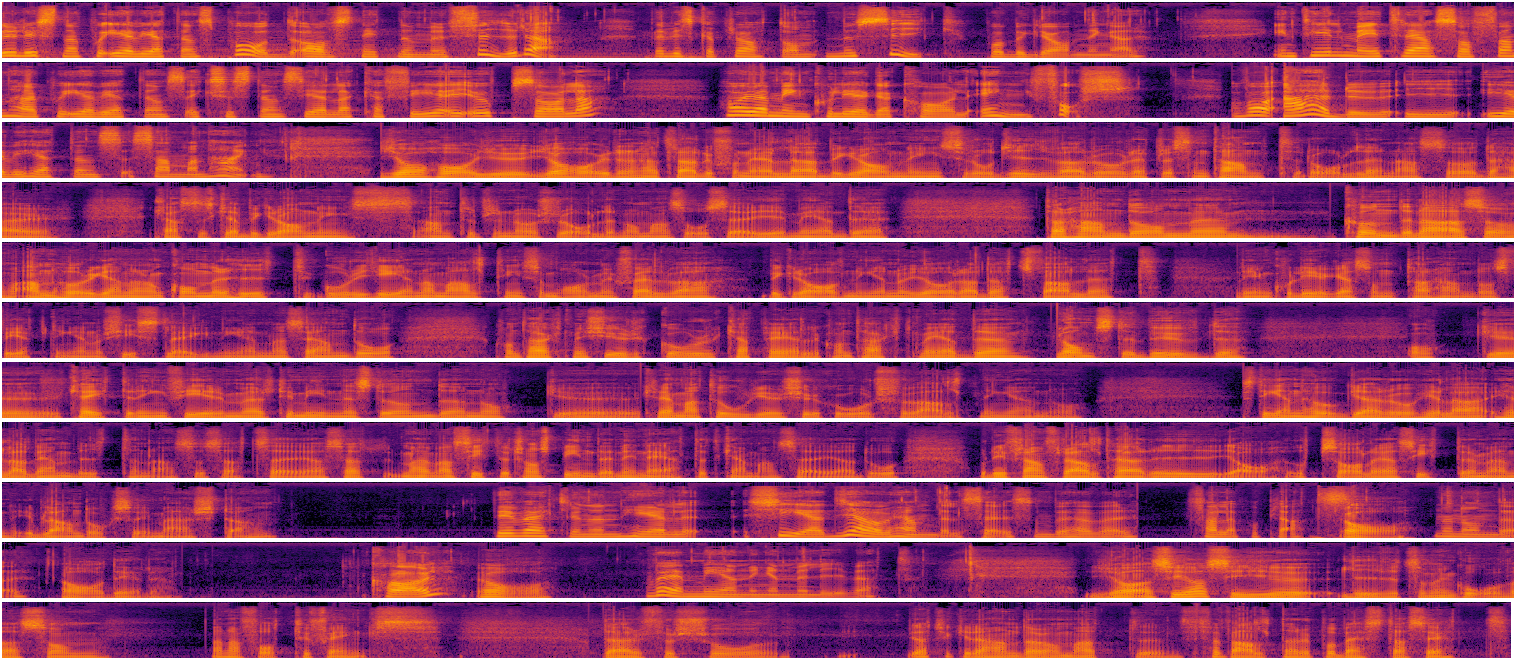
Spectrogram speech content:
Du lyssnar på Evighetens podd, avsnitt nummer fyra, där vi ska prata om musik på begravningar. Intill mig i träsoffan här på Evighetens existentiella café i Uppsala har jag min kollega Karl Engfors. Vad är du i evighetens sammanhang? Jag har ju, jag har ju den här traditionella begravningsrådgivar och representantrollen, alltså det här klassiska begravningsentreprenörsrollen om man så säger med eh, tar hand om eh, kunderna, alltså anhöriga när de kommer hit, går igenom allting som har med själva begravningen att göra, dödsfallet. Det är en kollega som tar hand om svepningen och kistläggningen men sen då kontakt med kyrkor, kapell, kontakt med eh, blomsterbud och eh, cateringfirmer cateringfirmor till minnesstunden och eh, krematorier, kyrkogårdsförvaltningen och stenhuggare och hela, hela den biten alltså så att säga. Så att man, man sitter som spindeln i nätet kan man säga då. Och det är framförallt här i ja, Uppsala jag sitter men ibland också i Märsta. Det är verkligen en hel kedja av händelser som behöver falla på plats ja. när någon dör. Ja, det är det. Karl, ja. vad är meningen med livet? Ja, alltså jag ser ju livet som en gåva som man har fått till skänks. Därför så jag tycker det handlar om att eh, förvalta det på bästa sätt.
